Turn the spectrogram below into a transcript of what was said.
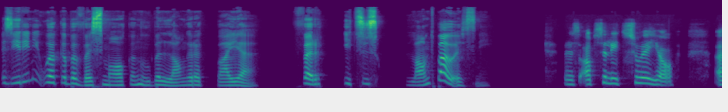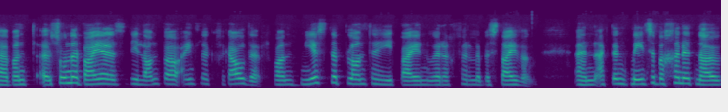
Is hierdie nie ook 'n bewusmaking hoe belangrik bye vir iets soos landbou is nie? Dit is absoluut so ja uh, want uh, sonder baie is die landbou eintlik gekelder want meeste plante het baie nodig vir hulle bestuiving. En ek dink mense begin dit nou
